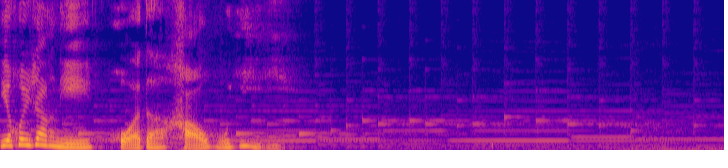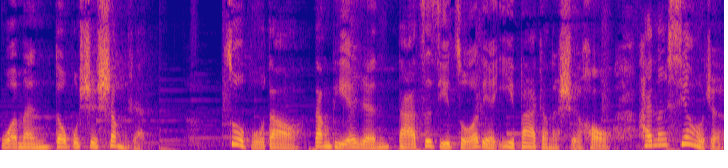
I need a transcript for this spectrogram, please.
也会让你。活得毫无意义。我们都不是圣人，做不到当别人打自己左脸一巴掌的时候，还能笑着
